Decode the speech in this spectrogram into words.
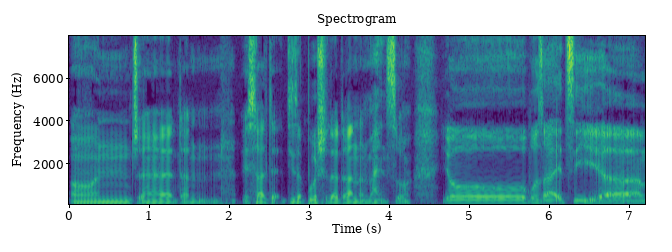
Und äh, dann ist halt dieser Bursche da dran und meint so, Jo, wo seid ihr?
